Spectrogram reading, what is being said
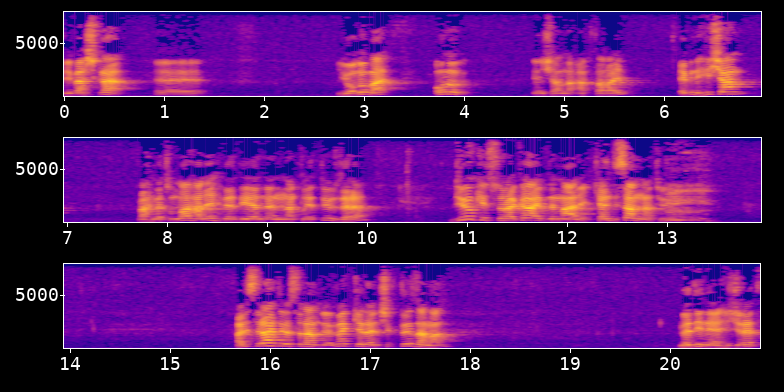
bir başka e, yolu var. Onu inşallah aktarayım. İbni Hişam rahmetullah aleyh ve diğerlerinin naklettiği üzere diyor ki Suraka İbni Malik kendisi anlatıyor. Aleyhissalatü vesselam diyor Mekke'den çıktığı zaman Medine'ye hicret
